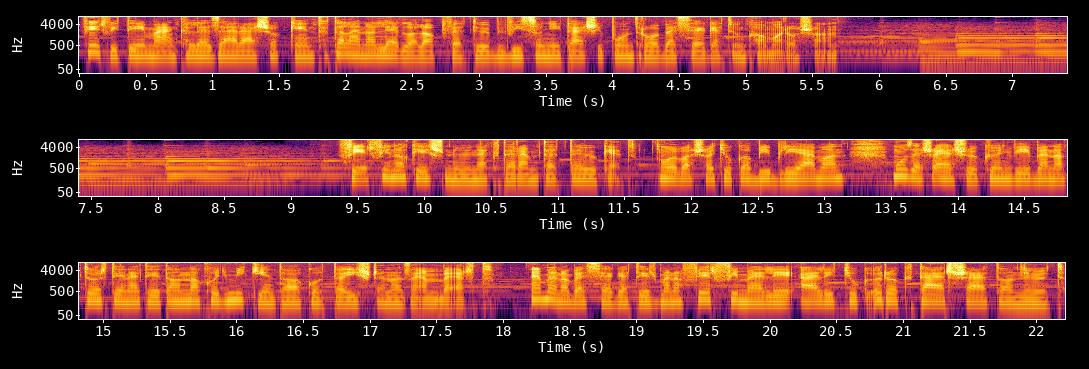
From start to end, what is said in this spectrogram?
Férfi témánk lezárásaként talán a legalapvetőbb viszonyítási pontról beszélgetünk hamarosan. Férfinak és nőnek teremtette őket. Olvashatjuk a Bibliában, Mózes első könyvében a történetét annak, hogy miként alkotta Isten az embert. Ebben a beszélgetésben a férfi mellé állítjuk örök társát, a nőt.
